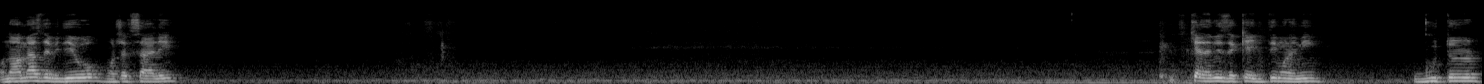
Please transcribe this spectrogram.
on a en masse de vidéos, on check ça aller. cannabis de qualité, mon ami. Goûteux.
